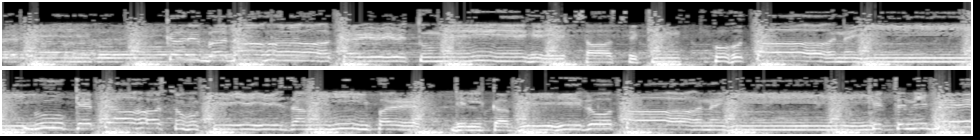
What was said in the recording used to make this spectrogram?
رہے ہو۔ کربلا کر تمہیں احساس کیوں ہوتا نہیں؟ بھوکے پیار پیاسوں کی زمین پر دل کبھی روتا نہیں۔ کتنی بے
